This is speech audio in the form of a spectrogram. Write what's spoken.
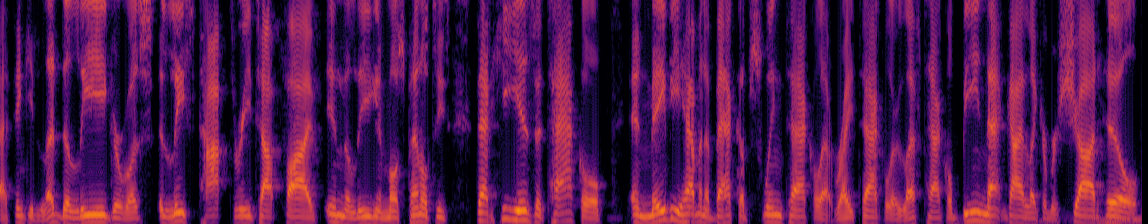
I think he led the league or was at least top three, top five in the league in most penalties. That he is a tackle and maybe having a backup swing tackle at right tackle or left tackle, being that guy like a Rashod Hill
